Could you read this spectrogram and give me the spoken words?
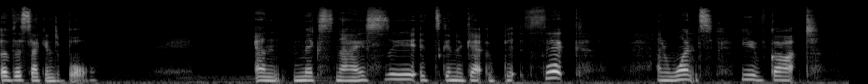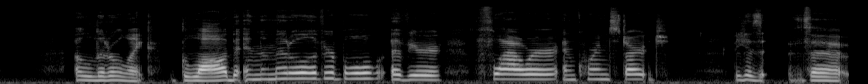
of the second bowl and mix nicely. It's going to get a bit thick. And once you've got a little like glob in the middle of your bowl of your flour and cornstarch because the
